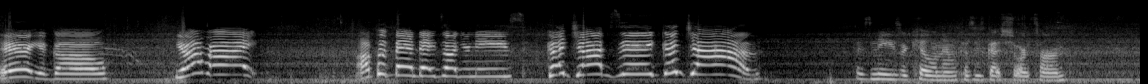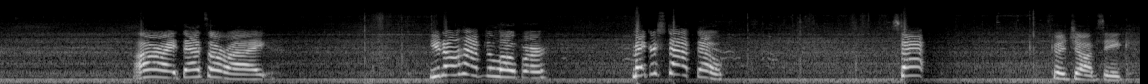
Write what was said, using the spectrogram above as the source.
There you go. You're all right. I'll put band-aids on your knees. Good job, Zeke. Good job. His knees are killing him because he's got shorts on. All right, that's all right. You don't have to lope her. Make her stop, though. Stop. Good job, Zeke.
